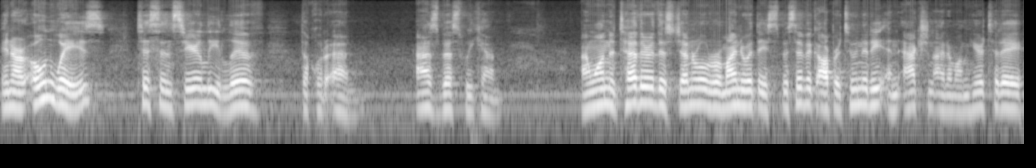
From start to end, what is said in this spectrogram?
in our own ways to sincerely live the Quran as best we can. I want to tether this general reminder with a specific opportunity and action item. I'm here today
